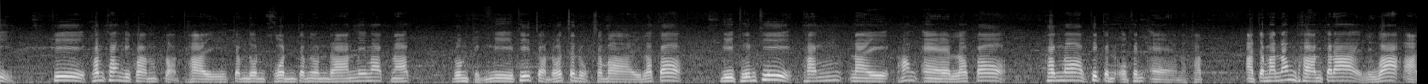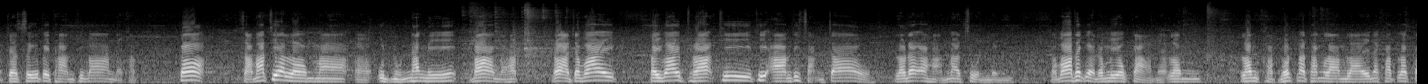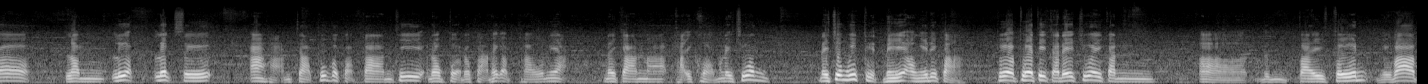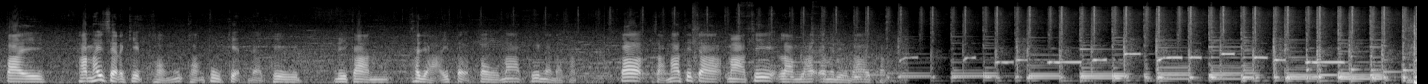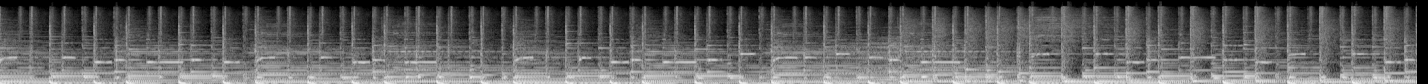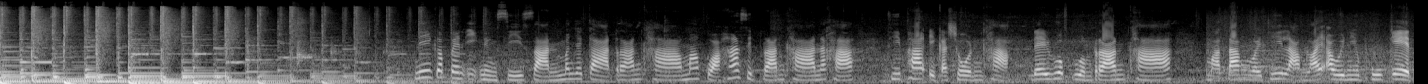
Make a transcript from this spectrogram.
ที่ค่อนข้างมีความปลอดภัยจำนวนคนจำนวนร้านไม่มากนัก รวมถึงมีที่จอดรถสะดวกสบาย แล้วก็มีพื้นที่ทั้งในห้องแอร์แล้วก็ข้างนอกที่เป็นโอเพนแอร์นะครับอาจจะมานั่งทานก็ได้ หรือว่าอาจจะซื้อไปทานที่บ้านนะครับ ก็สามารถที่จะลองมาอุดหนุนทางนี้บ้างนะครับ เราอาจจะไหว้ไปไหว้พระที่ที่อาร์มที่ศาลเจ้า เราได้อาหารมาส่วนหนึ่ง แต่ว่าถ้าเกิดเรามีโอกาสเนี่ยลองลองขับรถมาทางรามไลนะครับ แล้วก็ลองเลือกเลือกซื้ออาหารจากผู้ประกอบการที่เราเปิดโอกาสให้กับเขาเนี่ย ในการมาขายของในช่วงในช่วงวิกฤตนี้เอางี้ดีกว่า เพื่อเพื่อที่จะได้ช่วยกันไปฟื้นหรือว่าไปทำให้เศรษฐกิจของของภูเก็ตเนี่ยคือมีการขยายเติบโตมากขึ้นนะครับ ก็สามารถที่จะมาที่รามไลท์เอเมริได้ครับ สีสันบรรยากาศร้านค้ามากกว่า 50 ร้านค้านะคะ ที่ภาคเอกชนค่ะ ได้รวบรวมร้านค้า มาตั้งไว้ที่ลามไลท์อเวนิวภูเก็ต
